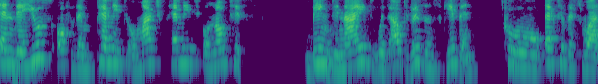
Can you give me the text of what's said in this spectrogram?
and the use of the permit or march permit or notice being denied without reasons given to activists was,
